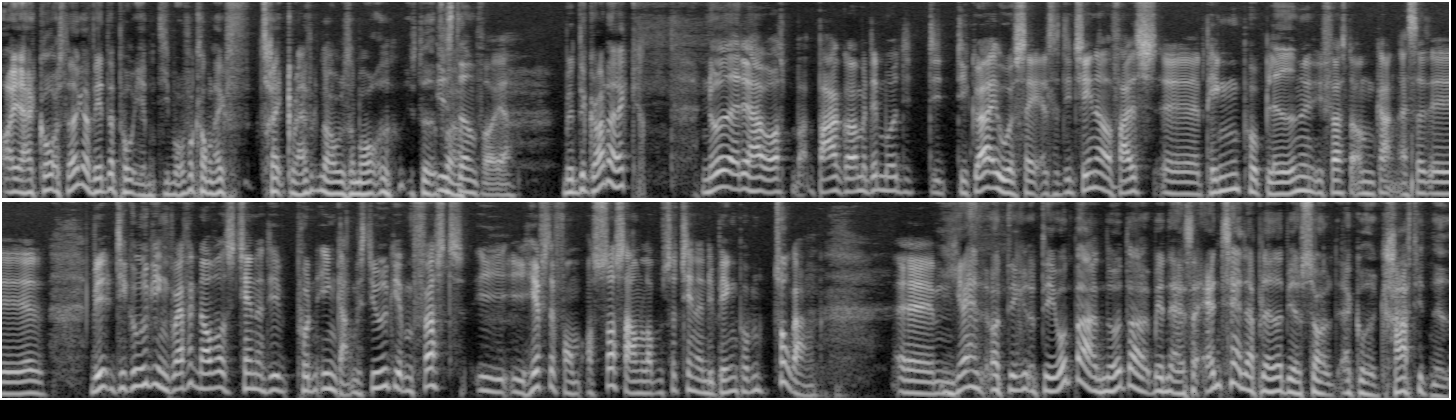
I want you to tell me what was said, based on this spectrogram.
Og jeg går stadig og venter på, jamen, de, hvorfor kommer der ikke tre graphic novels om året i stedet I for? stedet for, ja. Men det gør der ikke. Noget af det har jo også ba- bare at gøre med den måde, de, de, de gør i USA. Altså, de tjener jo faktisk øh, penge på bladene i første omgang. Altså, øh, de kan udgive en graphic novel, så tjener de på den en gang. Hvis de udgiver dem først i, i hæfteform, og så samler dem, så tjener de penge på dem to gange. Øhm, Ja, og det, det er jo bare noget, der... Men altså, antallet af blade, der bliver solgt, er gået kraftigt ned.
